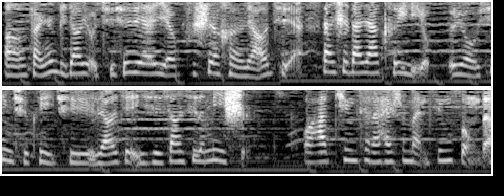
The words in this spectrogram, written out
嗯，反正比较有趣。学姐也不是很了解，但是大家可以有有兴趣可以去了解一些湘西的秘史。哇，听起来还是蛮惊悚的。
